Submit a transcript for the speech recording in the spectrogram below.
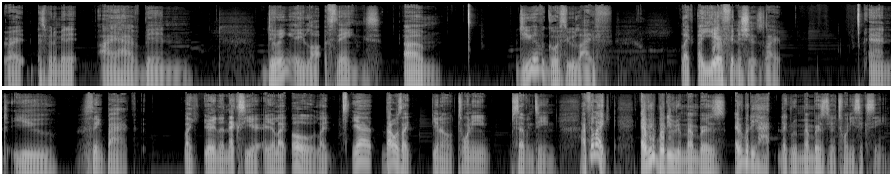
right? It's been a minute. I have been doing a lot of things. Um, do you ever go through life like a year finishes, like, and you think back like you're in the next year and you're like oh like yeah that was like you know 2017 i feel like everybody remembers everybody ha- like remembers their 2016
